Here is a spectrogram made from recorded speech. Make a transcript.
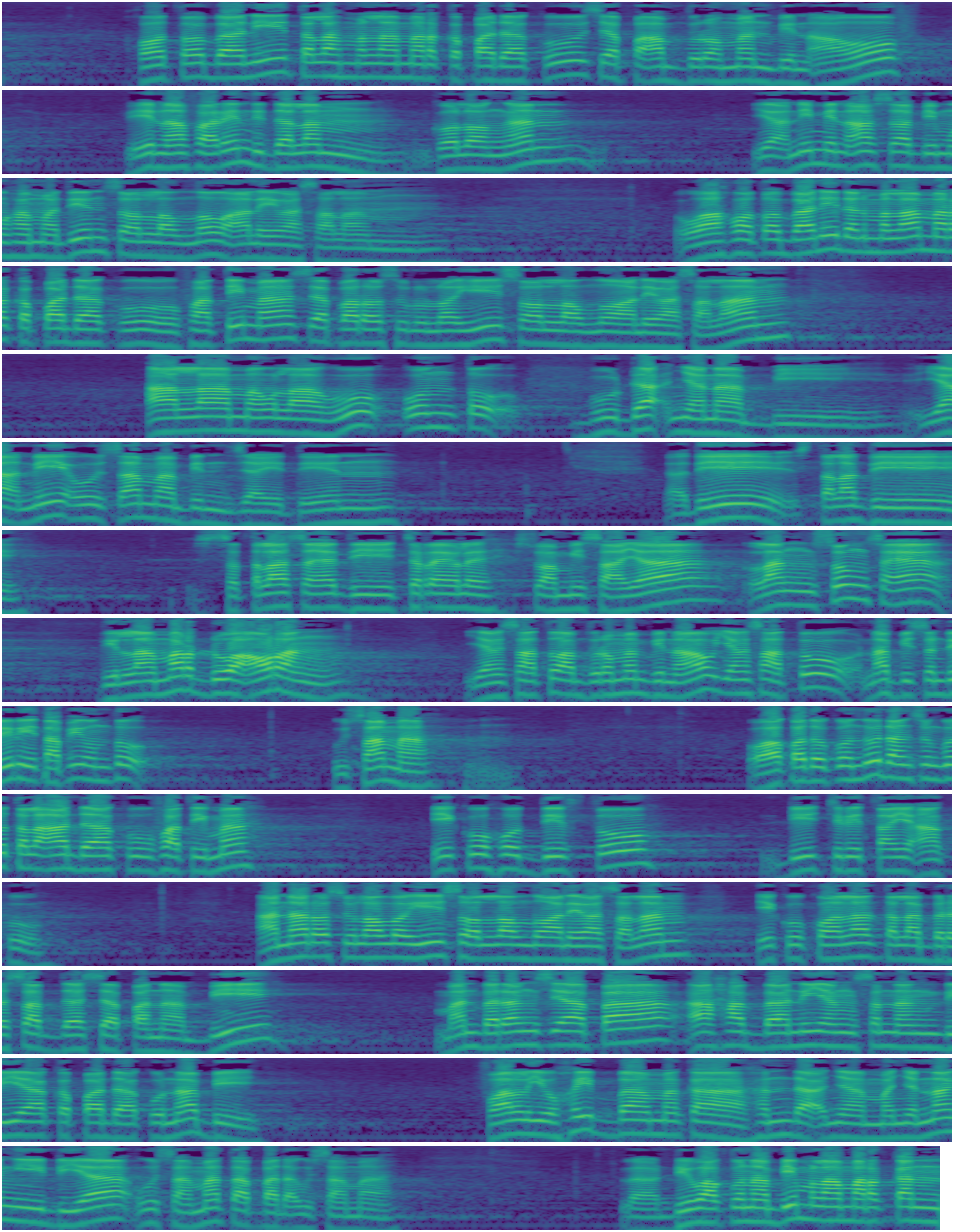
Khotobani telah melamar kepadaku siapa Abdurrahman bin Auf bin Nafarin di dalam golongan yakni min ashabi Muhammadin sallallahu alaihi wasallam. Wa khotobani dan melamar kepadaku Fatimah siapa Rasulullah sallallahu alaihi wasallam ala maulahu untuk budaknya Nabi yakni Usama bin Zaidin jadi setelah di setelah saya dicerai oleh suami saya langsung saya dilamar dua orang. Yang satu Abdurrahman bin Auf yang satu Nabi sendiri tapi untuk Usama. Wa qad kuntu dan sungguh telah ada aku Fatimah. Iku hadithu diceritai aku. Anna Rasulullah sallallahu alaihi wasallam iku qala telah bersabda siapa nabi man barang siapa ahabbani yang senang dia kepada aku nabi fal yuhibba maka hendaknya menyenangi dia Usama pada Usama. Lah di waktu Nabi melamarkan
